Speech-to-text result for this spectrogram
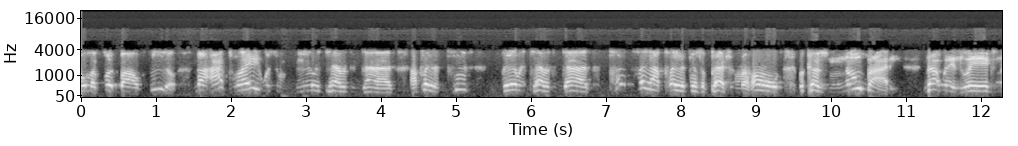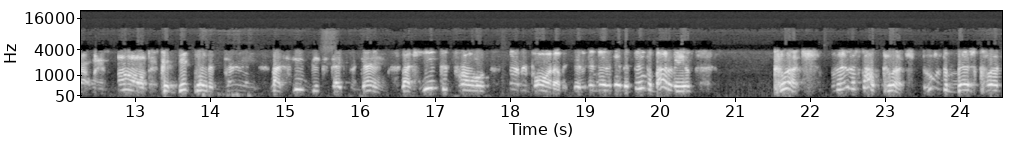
on the football field. Now, I played with some very talented guys. I played against very talented guys. Can't say I played against a Patrick Mahomes because nobody, not with his legs, not with his arm, could dictate a game like he dictates a game. Like he controls every part of it. And, and, the- and the thing about it is, clutch. Let's talk clutch. Who's the best clutch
